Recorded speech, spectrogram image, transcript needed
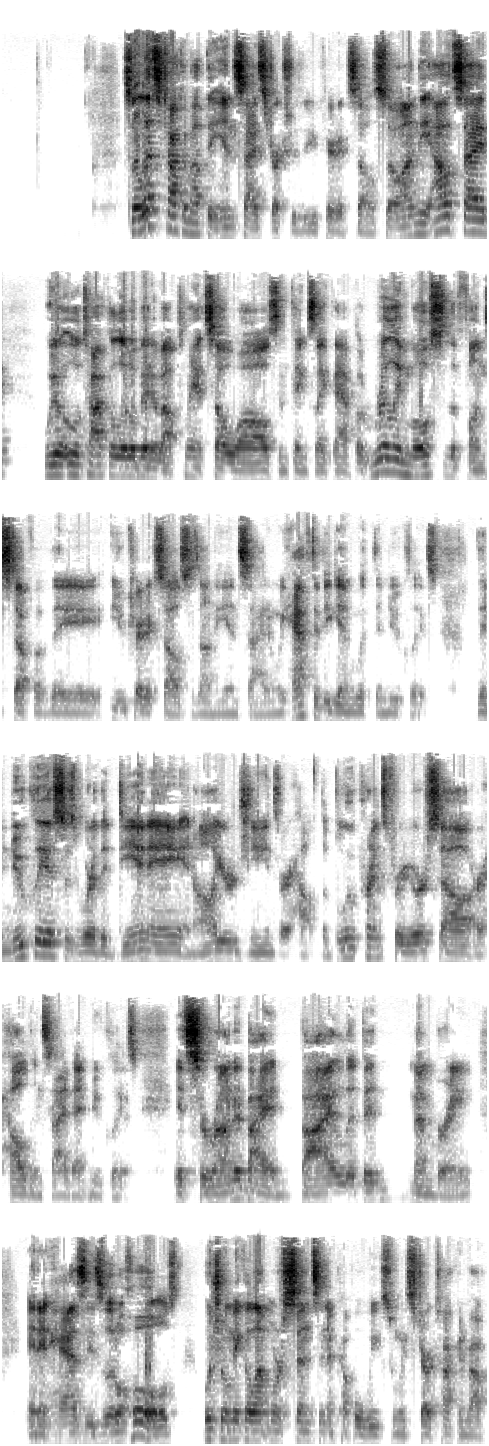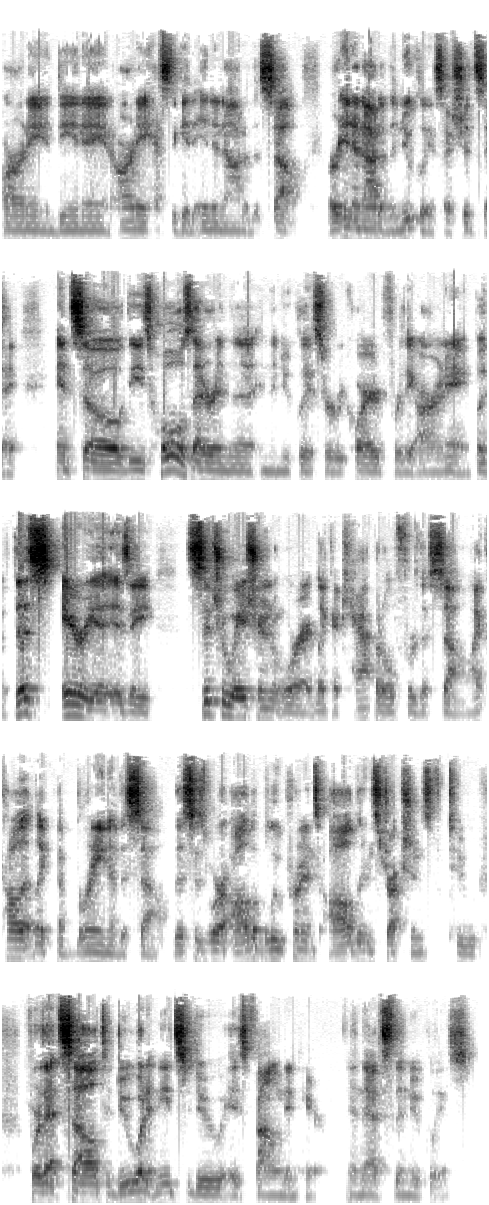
So let's talk about the inside structure of the eukaryotic cells. So on the outside, we'll, we'll, talk a little bit about plant cell walls and things like that, but really most of the fun stuff of the eukaryotic cells is on the inside, and we have to begin with the nucleus. The nucleus is where the DNA and all your genes are held. The blueprints for your cell are held inside that nucleus. It's surrounded by a bilipid membrane, and it has these little holes, which will make a lot more sense in a couple weeks when we start talking about RNA and DNA, and RNA has to get in and out of the cell, or in and out of the nucleus, I should say. And so these holes that are in the in the nucleus are required for the RNA. But this area is a situation or like a capital for the cell. I call it like the brain of the cell. This is where all the blueprints, all the instructions to for that cell to do what it needs to do is found in here. And that's the nucleus.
